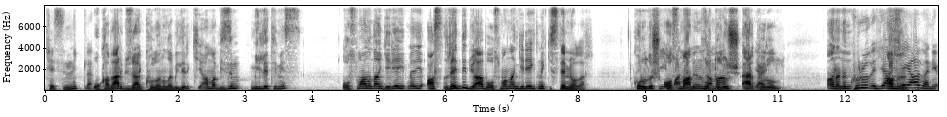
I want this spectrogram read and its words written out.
Kesinlikle. O kadar güzel kullanılabilir ki ama bizim milletimiz Osmanlı'dan geriye gitmeyi as reddediyor abi. Osmanlı'dan geriye gitmek istemiyorlar. Kuruluş Ki Osman, baktığın zaman- kurtuluş Ertuğrul. Ananın Kurul ya Amı. şey abi hani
